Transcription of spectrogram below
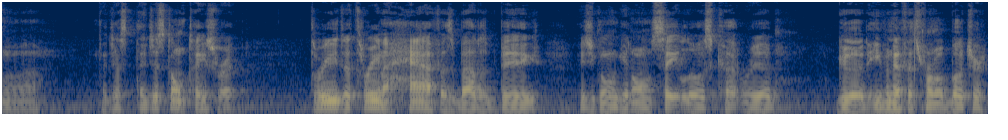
uh, they just they just don't taste right. Three to three and a half is about as big as you're gonna get on a St. Louis cut rib. Good, even if it's from a butcher.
